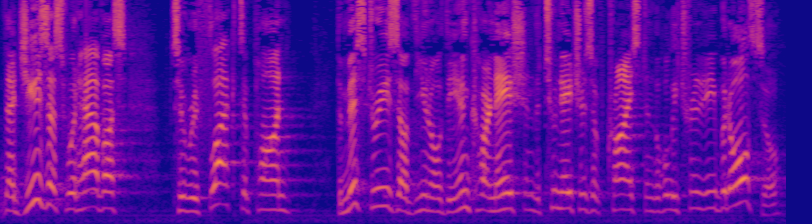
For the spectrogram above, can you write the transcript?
that Jesus would have us to reflect upon the mysteries of, you know, the incarnation, the two natures of Christ and the Holy Trinity, but also,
